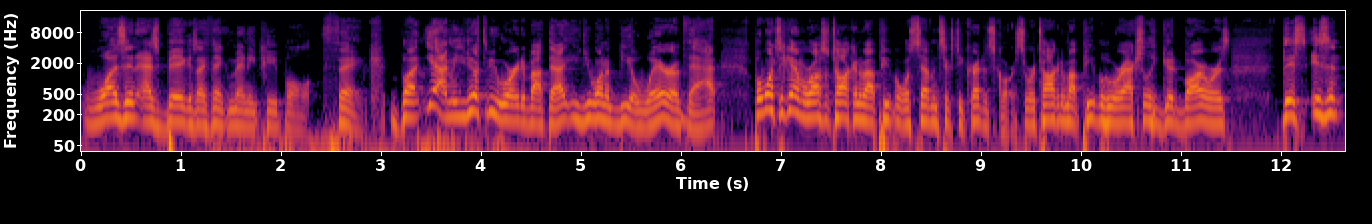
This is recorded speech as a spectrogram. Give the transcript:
wasn't as big as I think many people think. But yeah, I mean, you do have to be worried about that. You do want to be aware of that. But once again, we're also talking about people with 760 credit scores. So we're talking about people who are actually good borrowers. This isn't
